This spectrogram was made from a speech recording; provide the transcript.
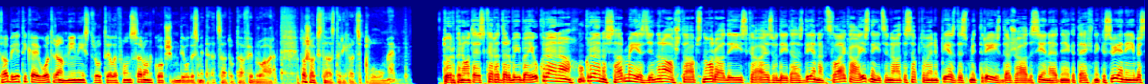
Tā bija tikai otrā ministru telefona saruna kopš 24. februāra. Plašāk stāsta Rihards Plūme. Turpinoties kara darbībai Ukrainā, Ukrainas armijas ģenerālštāps norādījis, ka aizvadītās diennakts laikā iznīcinātas aptuveni 53 dažādas ienaidnieka tehnikas vienības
